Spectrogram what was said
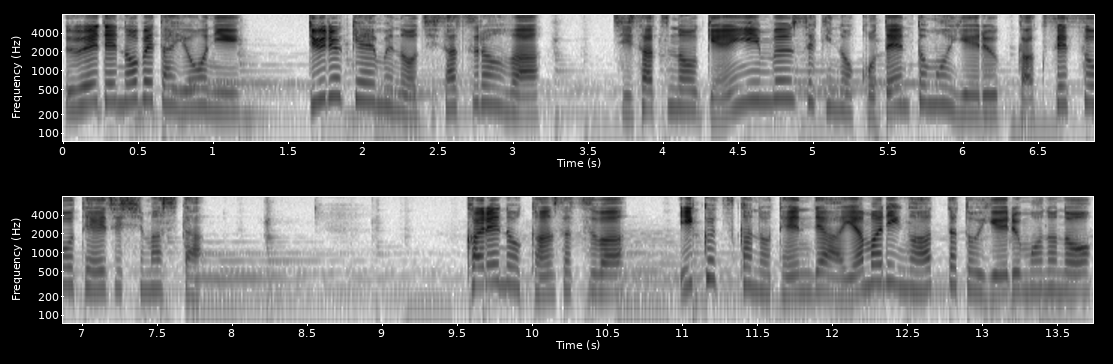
上で述べたようにデュルケームの自殺論は自殺の原因分析の古典ともいえる学説を提示しました。彼の観察はいくつかの点で誤りがあったと言えるものの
